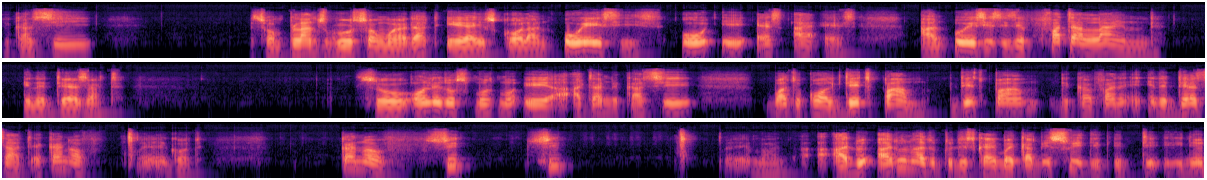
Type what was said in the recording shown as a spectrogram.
you can see some plants grow somewhere. That area is called an oasis, O A S I S. An oasis is a fertile land in the desert. So only those small, small areas at times you can see what you call date palm. Date palm, they can find it in the desert, a kind of, oh God, kind of sweet, sweet. Man, I, do, I don't know how to describe, but it can be sweet. It, it, you know,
